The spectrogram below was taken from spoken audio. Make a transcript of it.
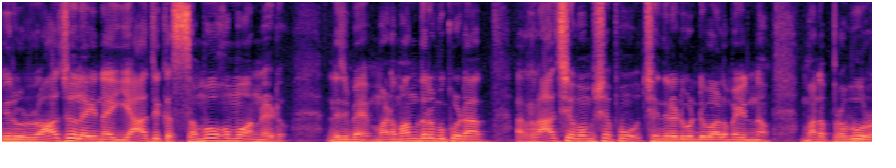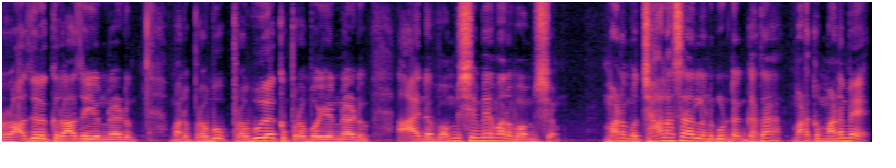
మీరు రాజులైన యాజక సమూహము అన్నాడు. నిజమే మనమందరము కూడా రాజ్యవంశపు చెందినటువంటి వాళ్ళమై ఉన్నాం. మన ప్రభు రాజులకు రాజు అయి ఉన్నాడు. మన ప్రభు ప్రభువులకు ప్రభు అయి ఉన్నాడు. ఆయన వంశమే మన వంశం. మనము చాలాసార్లు అనుకుంటాం కదా మనకు మనమే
